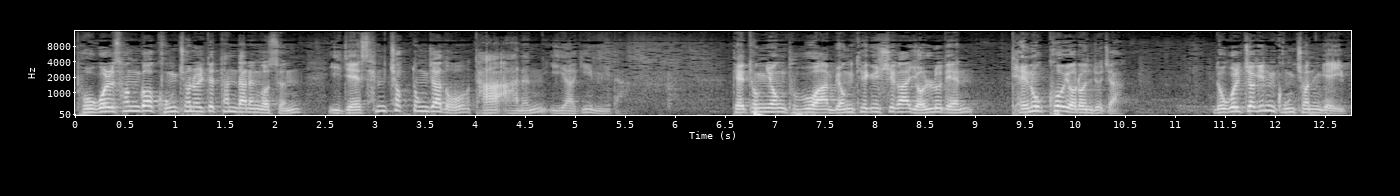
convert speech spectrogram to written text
보궐선거 공천을 뜻한다는 것은 이제 삼척동자도 다 아는 이야기입니다. 대통령 부부와 명태균 씨가 연루된 대놓고 여론조작, 노골적인 공천 개입,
